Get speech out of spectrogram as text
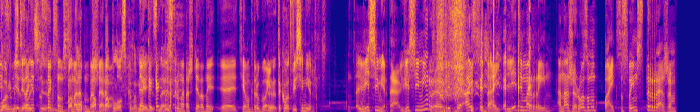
Можем сделать заняться сексом с Маратом Башаровым. Баплосковым, Да, я как, не как знаю. быстро мы отошли от одной э, темы к другой. Э, Так вот, Весемир. Весемир, да. Весемир э, в лице Айси Дай, леди Моррейн, она же Розамунд Пайк со своим стражем,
